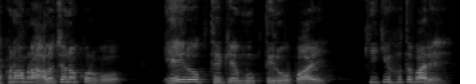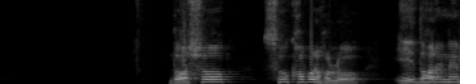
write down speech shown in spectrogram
এখন আমরা আলোচনা করব, এই রোগ থেকে মুক্তির উপায় কি কি হতে পারে? দর্শক, সুখবর হলো, এই ধরনের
